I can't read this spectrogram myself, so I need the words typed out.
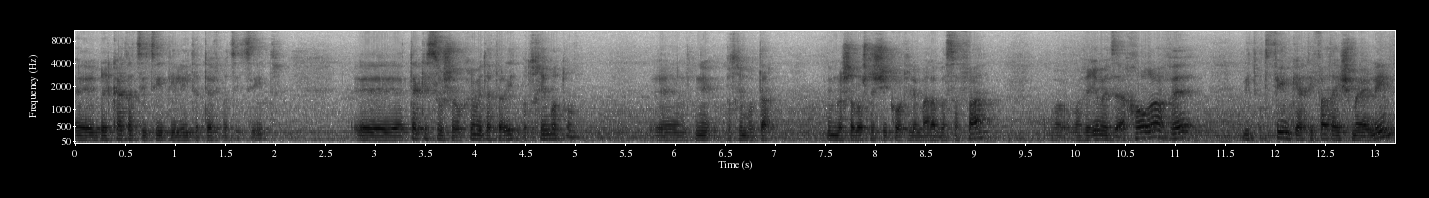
אה, ברכת הציצית היא להתעטף בציצית. אה, הטקס הוא שלוקחים את הטלית, פותחים אותו, אה, פותחים אותה, נותנים לו שלוש נשיקות למעלה בשפה, מעבירים את זה אחורה ומתעטפים כעטיפת הישמעאלים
